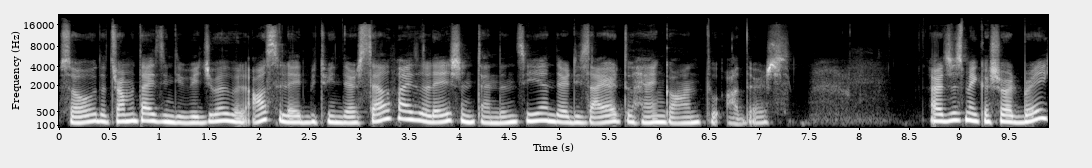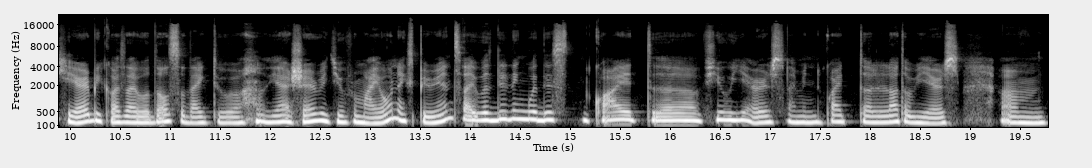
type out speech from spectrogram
So, the traumatized individual will oscillate between their self isolation tendency and their desire to hang on to others. I'll just make a short break here because I would also like to, uh, yeah, share with you from my own experience. I was dealing with this quite a few years. I mean, quite a lot of years, um,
